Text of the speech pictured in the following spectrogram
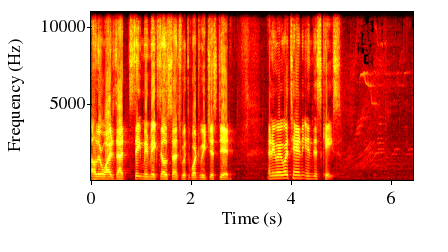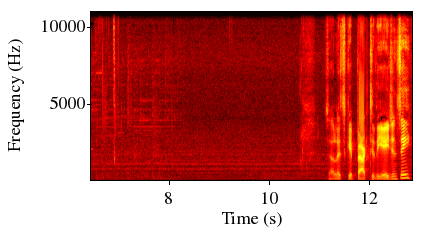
Otherwise that statement makes no sense with what we just did. Anyway, what's in in this case? So let's get back to the agency.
